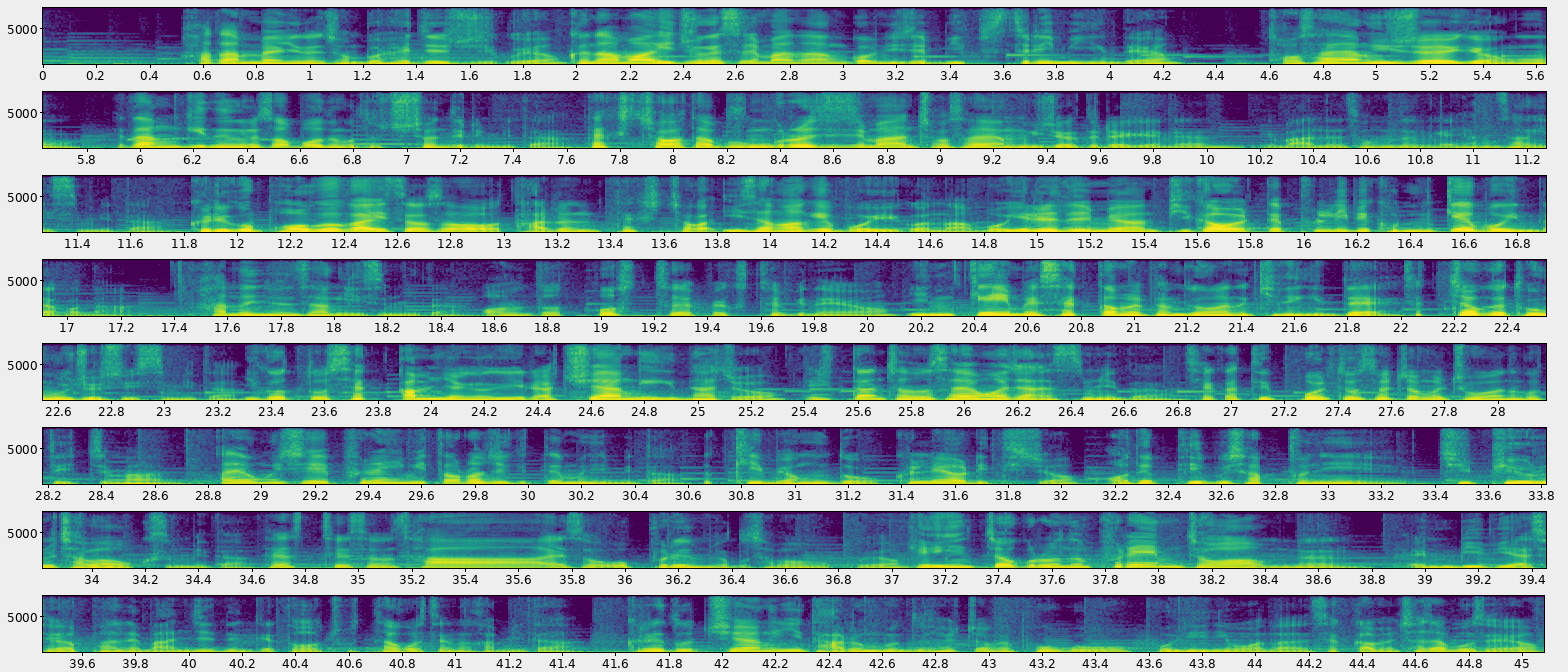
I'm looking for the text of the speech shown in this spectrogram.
하단 메뉴는 전부 해제해 주시고요. 그나마 이 중에 쓸만한 건 이제 mip streaming인데요. 저사양 유저의 경우 해당 기능을 써보는 것을 추천드립니다. 텍스처가 다 뭉그러지지만 저사양 유저들에게는 많은 성능의 향상이 있습니다. 그리고 버그가 있어서 다른 텍스처가 이상하게 보이거나 뭐 예를 들면 비가 올 때 풀잎이 검게 보인다거나 하는 현상이 있습니다. 어느덧 post effect 탭이네요. in-game의 색감을 변경하는 기능인데 색적에 도움을 줄 수 있습니다. 이것도 색감 영역이라 취향이긴 하죠. 일단 저는 사용하지 않습니다. 제가 디폴트 설정을 좋아하는 것도 있지만 사용 시에 프레임이 떨어지기 때문입니다. 특히 명도, clarity죠. adaptive sharpen이 GPU를 잡아먹습니다. 테스트에선 4에서 5프레임 정도 잡아먹고요. 개인적으로는 프레임 저하 없는 엔비디아 제어판을 만지는 게 더 좋다고 생각합니다. 그래도 취향이 다른 분들 설정을 보고 본인이 원하는 색감을 찾아보세요.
